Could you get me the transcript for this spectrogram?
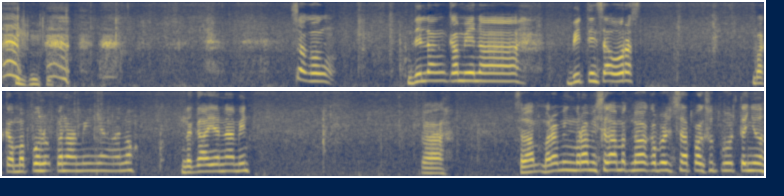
so kung hindi lang kami na bitin sa oras, baka mapuno pa namin yung ano, lagayan namin. Uh, salam, maraming maraming salamat mga kabirds sa pagsuporta nyo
